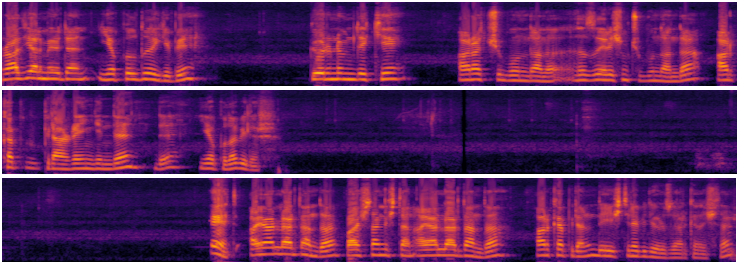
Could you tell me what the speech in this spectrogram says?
radyal menüden yapıldığı gibi görünümdeki araç çubuğundan da hızlı erişim çubuğundan da arka plan renginden de yapılabilir. Evet ayarlardan da başlangıçtan ayarlardan da arka planı değiştirebiliyoruz arkadaşlar.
